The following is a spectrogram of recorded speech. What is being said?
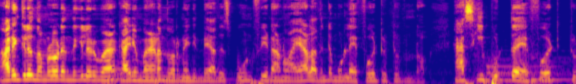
ആരെങ്കിലും നമ്മളോട് എന്തെങ്കിലും ഒരു കാര്യം വേണമെന്ന് പറഞ്ഞു കഴിഞ്ഞിട്ടുണ്ടെങ്കിൽ അത് സ്പൂൺ ഫീഡാണോ അയാൾ അതിന്റെ മുകളിൽ എഫേർട്ട് ഇട്ടിട്ടുണ്ടോ? Has he put the effort to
